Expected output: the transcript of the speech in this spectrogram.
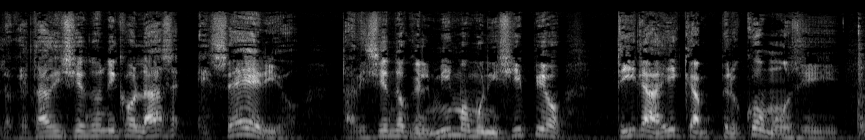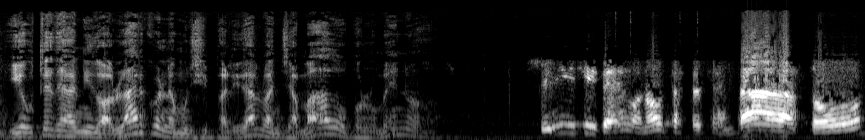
lo que está diciendo Nicolás es serio Está diciendo que el mismo municipio tira ahí, pero ¿cómo? Si, ¿Y ustedes han ido a hablar con la municipalidad? ¿Lo han llamado por lo menos? Sí, sí, tenemos notas presentadas, todo,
